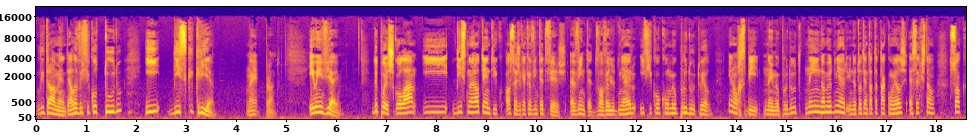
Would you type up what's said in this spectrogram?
Literalmente. Ela verificou tudo e disse que queria. Não é? Pronto. Eu enviei. Depois chegou lá e disse que não era autêntico. Ou seja, o que é que a Vinted fez? A Vinted devolveu-lhe o dinheiro e ficou com o meu produto, ele. Eu não recebi nem o meu produto, nem ainda o meu dinheiro. Ainda estou a tentar tratar com eles essa questão. Só que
